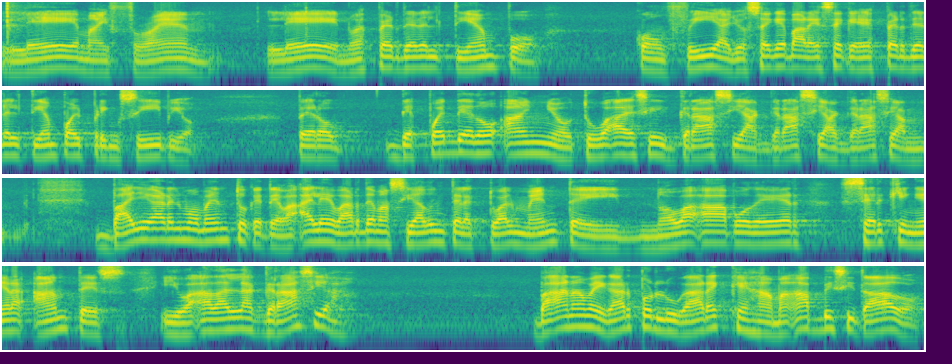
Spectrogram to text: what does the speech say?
lee, my friend, lee, no es perder el tiempo, confía, yo sé que parece que es perder el tiempo al principio, pero después de dos años tú vas a decir gracias, gracias, gracias va a llegar el momento que te va a elevar demasiado intelectualmente y no va a poder ser quien era antes y va a dar las gracias. Va a navegar por lugares que jamás has visitado.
